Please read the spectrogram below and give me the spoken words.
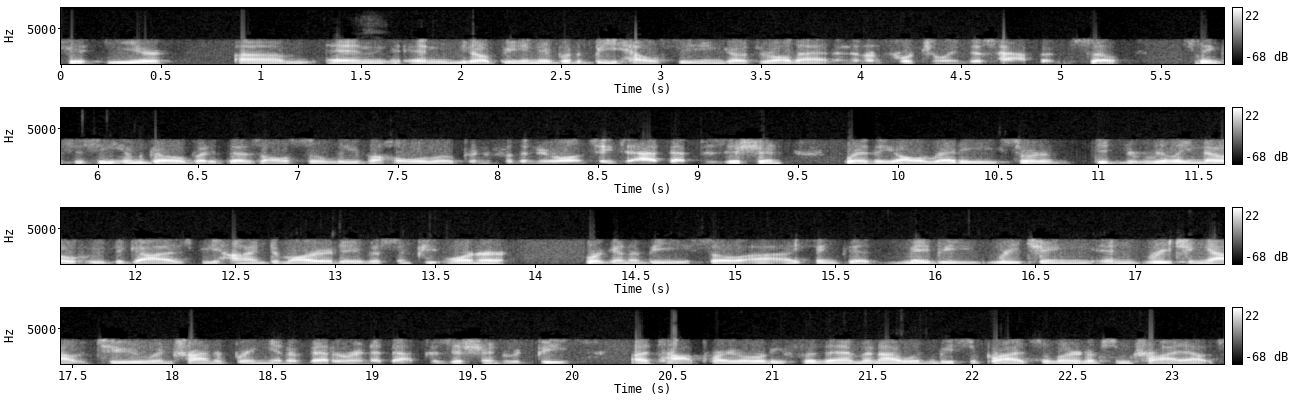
fifth year, um, and and you know being able to be healthy and go through all that. And then unfortunately, this happened. So stinks to see him go, but it does also leave a hole open for the New Orleans Saints at that position where they already sort of didn't really know who the guys behind Demario Davis and Pete Werner were going to be. So I think that maybe reaching and reaching out to and trying to bring in a veteran at that position would be a top priority for them. And I wouldn't be surprised to learn of some tryouts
